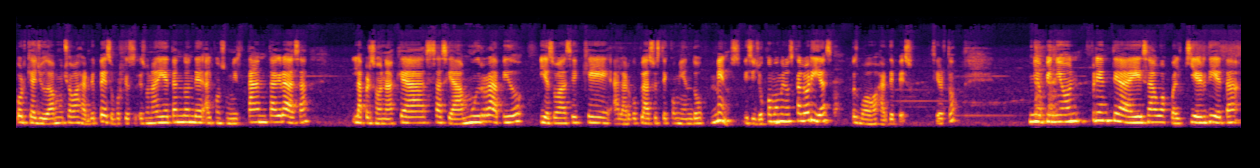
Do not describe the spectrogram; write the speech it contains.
porque ayuda mucho a bajar de peso, porque es una dieta en donde al consumir tanta grasa, la persona queda saciada muy rápido y eso hace que a largo plazo esté comiendo menos. Y si yo como menos calorías, pues voy a bajar de peso, ¿cierto? Mi opinión frente a esa o a cualquier dieta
